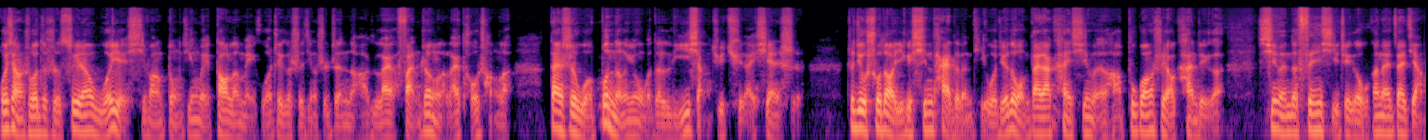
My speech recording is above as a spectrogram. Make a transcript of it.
我想说的是，虽然我也希望董经纬到了美国这个事情是真的啊，来反正了，来投诚了，但是我不能用我的理想去取代现实，这就说到一个心态的问题。我觉得我们大家看新闻哈，不光是要看这个新闻的分析，这个我刚才在讲。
